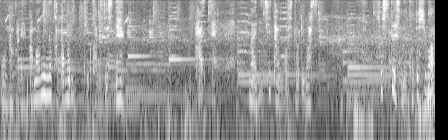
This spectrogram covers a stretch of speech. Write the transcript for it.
もうなんかね甘みの塊っていう感じですね。はい。毎日堪能しております。そしてですね今年は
